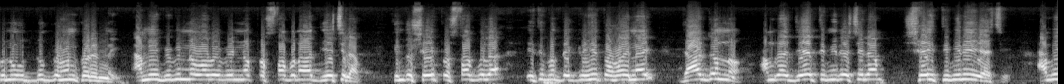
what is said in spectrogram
কোনো উদ্যোগ গ্রহণ করেন নাই। আমি বিভিন্নভাবে বিভিন্ন প্রস্তাবনা দিয়েছিলাম, কিন্তু সেই প্রস্তাবগুলা ইতিমধ্যে গৃহীত হয় নাই। যার জন্য আমরা যে তিমিরে ছিলাম, সেই তিমিরেই আছি। আমি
